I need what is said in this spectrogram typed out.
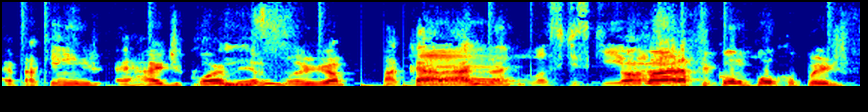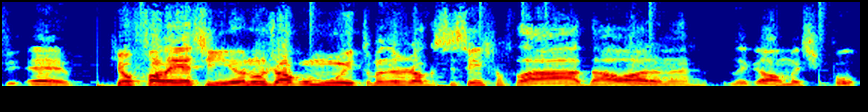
é pra quem é hardcore mesmo, manja pra caralho, é, né? Lance de esquiva. Então a galera né? ficou um pouco perfi... É, que eu falei assim, eu não jogo muito, mas eu jogo o suficiente pra falar, ah, da hora, né? Legal, mas tipo,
